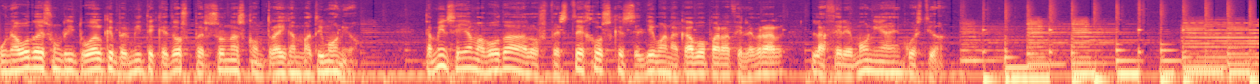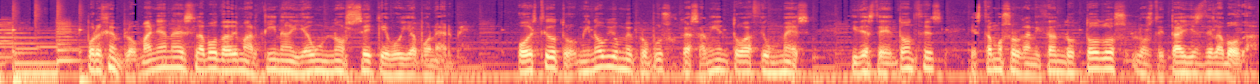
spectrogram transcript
Una boda es un ritual que permite que dos personas contraigan matrimonio. También se llama boda a los festejos que se llevan a cabo para celebrar la ceremonia en cuestión. Por ejemplo, mañana es la boda de Martina y aún no sé qué voy a ponerme. O este otro, mi novio me propuso casamiento hace un mes y desde entonces estamos organizando todos los detalles de la boda.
